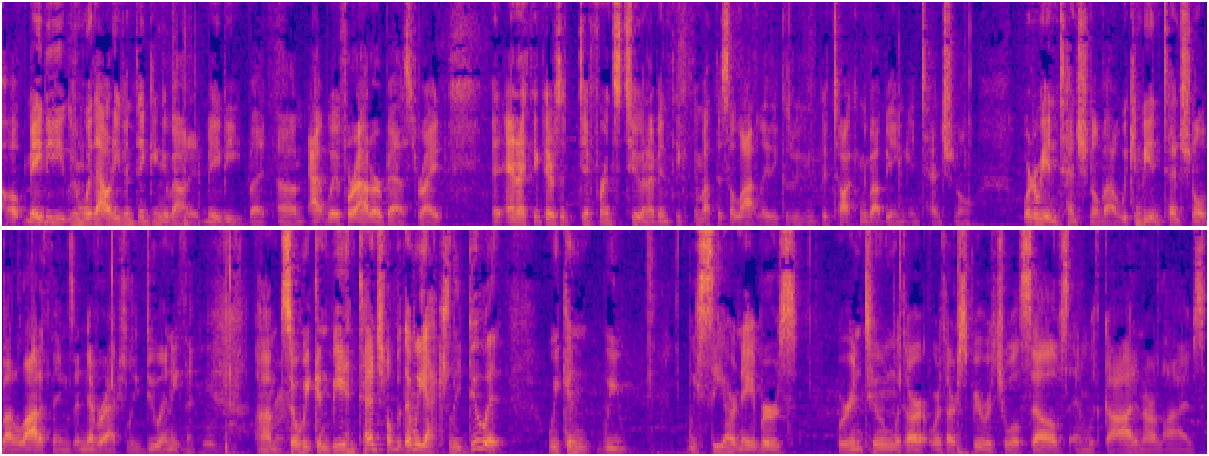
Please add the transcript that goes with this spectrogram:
Oh, maybe even without even thinking about it, maybe, but um, at, if we're at our best, right? And, and I think there's a difference too, and I've been thinking about this a lot lately because we've been talking about being intentional. What are we intentional about? We can be intentional about a lot of things and never actually do anything. Mm-hmm. Um, right. So we can be intentional, but then we actually do it. We can we we see our neighbors we're in tune with our with our spiritual selves and with God in our lives,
